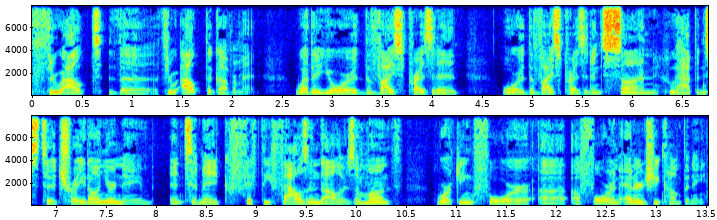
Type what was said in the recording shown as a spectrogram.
throughout the throughout the government. Whether you're the vice president or the vice president's son who happens to trade on your name and to make $50,000 a month working for uh, a foreign energy company.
